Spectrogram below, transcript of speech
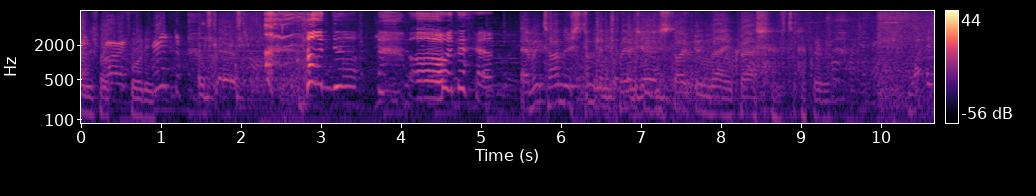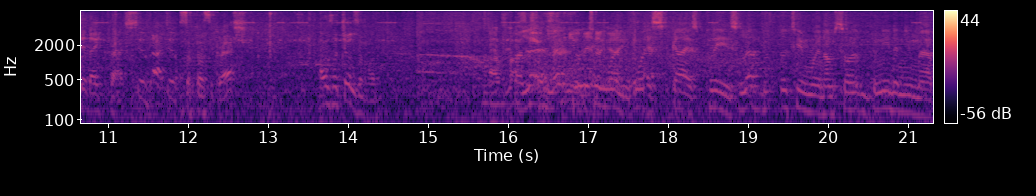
80 players, now there's like 40. oh no! Oh, what the hell? Every time there's too many players, we just start doing that and crash after the server. Why did I crash? I didn't supposed to crash. I was a chosen one. Uh, let, let blue team win. Guys, guys, please, let blue team win. I'm so, we need a new map.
